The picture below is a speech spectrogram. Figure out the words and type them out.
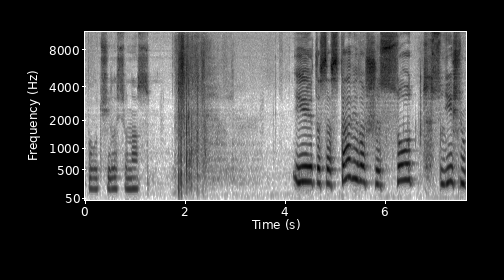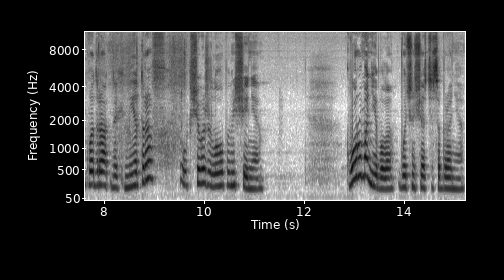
получилось у нас. И это составило 600 с лишним квадратных метров общего жилого помещения. Кворума не было в очной части собрания.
